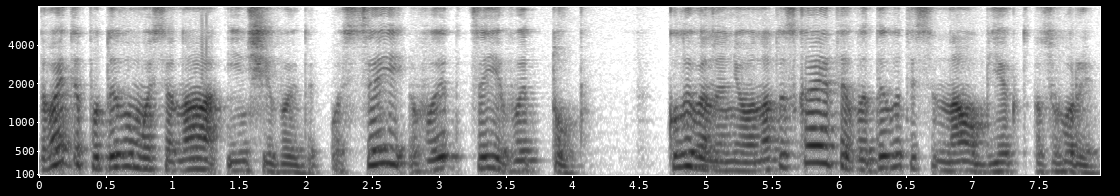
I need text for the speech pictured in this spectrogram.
Давайте подивимося на інші види. Ось цей вид це вид топ. Коли ви на нього натискаєте, ви дивитеся на об'єкт згори.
